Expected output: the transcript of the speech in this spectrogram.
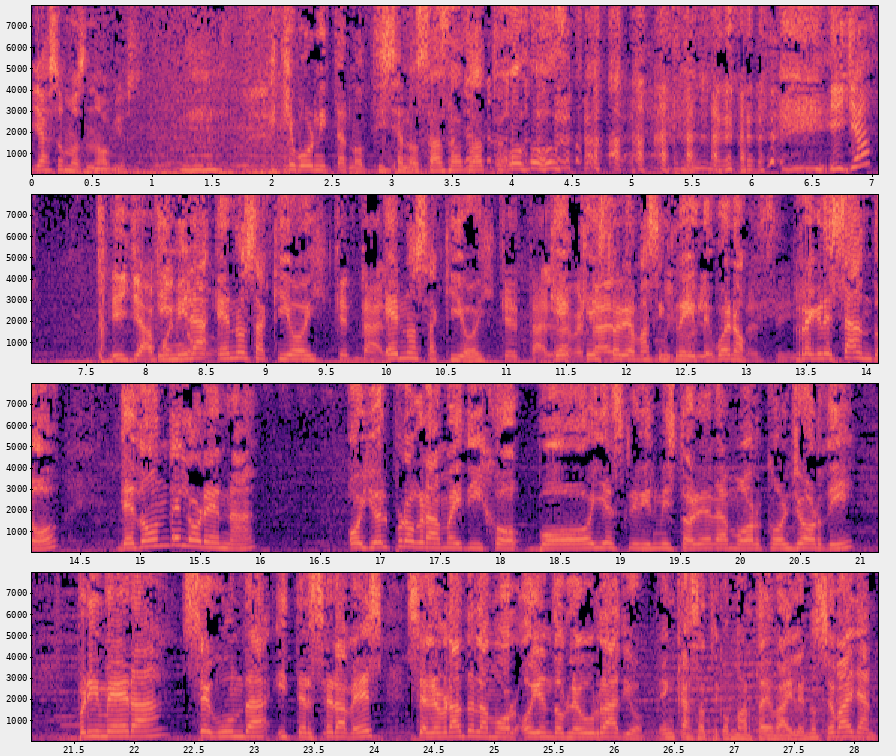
ya somos novios. Qué bonita noticia nos has dado a todos. y ya, y ya y fue mira, todo. enos aquí hoy. ¿Qué tal? Enos aquí hoy. ¿Qué tal? Qué, La qué verdad historia más increíble. contenta, Bueno, sí. regresando, ¿de dónde Lorena oyó el programa y dijo, voy a escribir mi historia de amor con Jordi? Primera, segunda y tercera vez, celebrando el amor hoy en W Radio, en Cásate con Marta de Baile. No se vayan,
